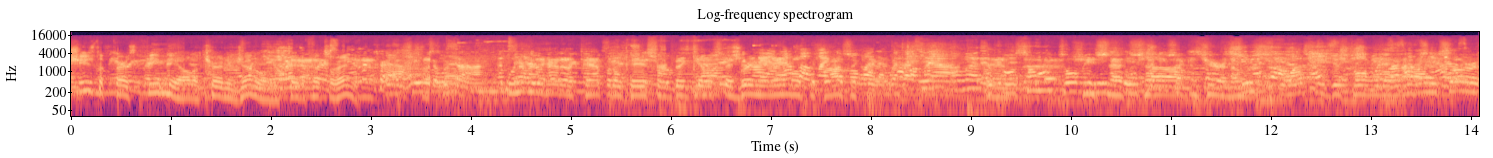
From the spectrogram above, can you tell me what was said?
She's the first female attorney general in the state of Pennsylvania. Whenever they had a capital case or a big case, they bring in Amos to prosecute. Well, someone told me She sat uh, second chair number. Leslie just told me When that. I saw her,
